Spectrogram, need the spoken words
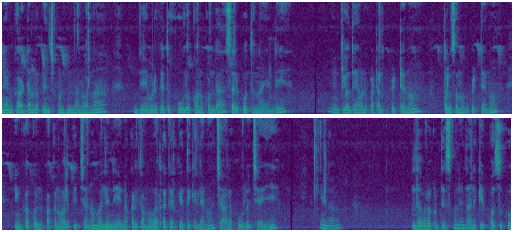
నేను గార్డెన్లో పెంచుకుంటున్న దానివల్ల దేవుడికైతే పూలు కొనకుండా సరిపోతున్నాయండి. ఇంట్లో దేవుడి పటాలకు పెట్టాను తులసమ్మకు పెట్టాను. ఇంకా కొన్ని పక్కన వాళ్ళకి ఇచ్చాను. మళ్ళీ నేను అక్కడికి అమ్మవారి దగ్గరికి ఎత్తుకెళ్ళాను. చాలా పూలు వచ్చాయి. ఇలా దవర ఒకటి తీసుకొని దానికి పసుపు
